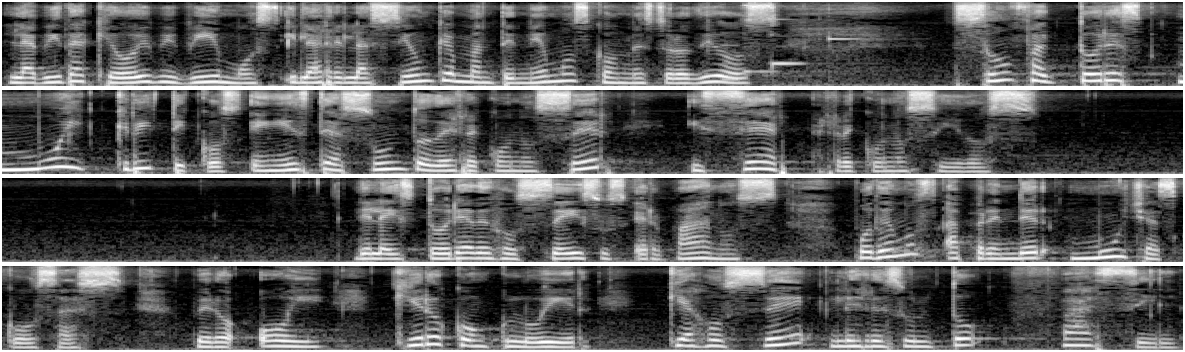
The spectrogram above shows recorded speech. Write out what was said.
La vida que hoy vivimos y la relación que mantenemos con nuestro Dios son factores muy críticos en este asunto de reconocer y ser reconocidos. De la historia de José y sus hermanos podemos aprender muchas cosas, pero hoy quiero concluir que a José le resultó fácil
